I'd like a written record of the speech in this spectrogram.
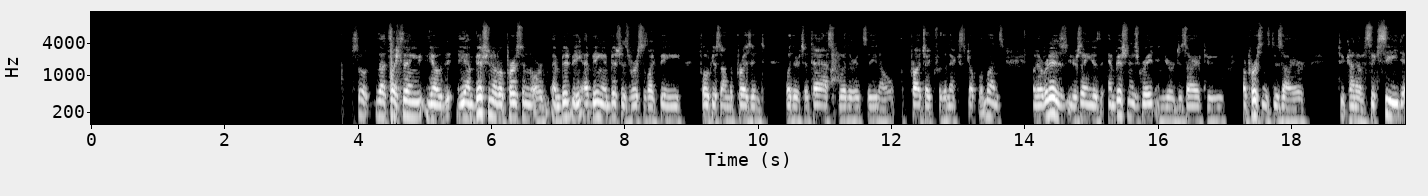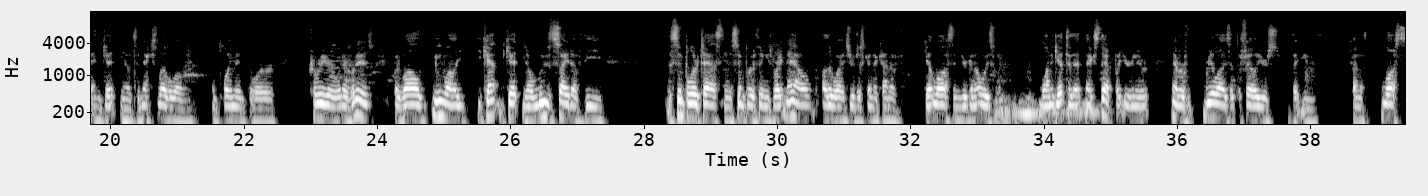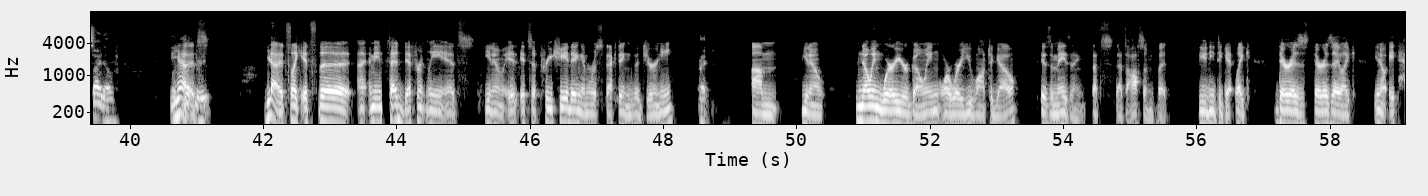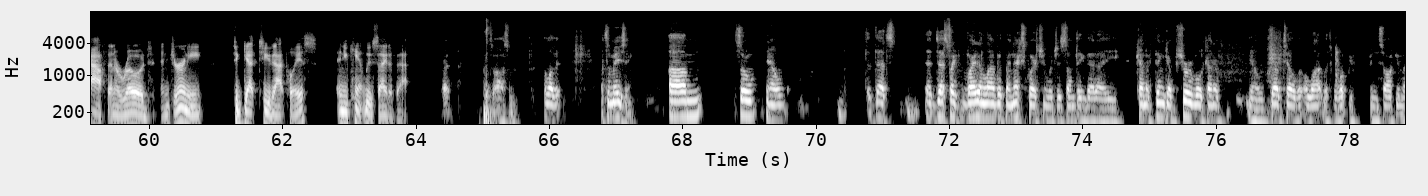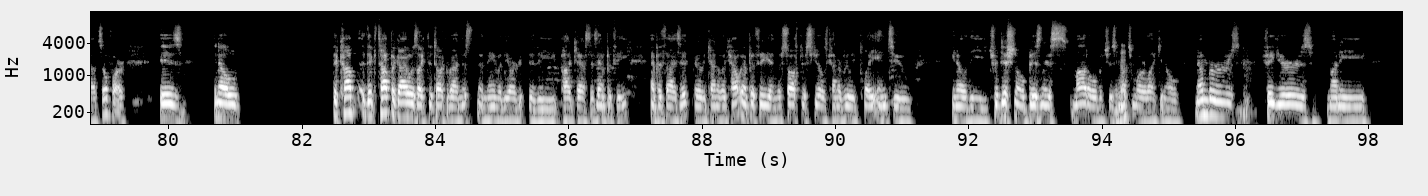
So that's like saying, you know, the, the ambition of a person or ambi- being ambitious versus like being focused on the present, whether it's a task, whether it's, you know, a project for the next couple of months, whatever it is, you're saying is ambition is great and your desire to, a person's desire to kind of succeed and get, you know, to next level of employment or career or whatever it is. But while, meanwhile, you can't get, you know, lose sight of the, the simpler tasks and the simpler things right now. Otherwise, you're just going to kind of get lost and you're going to always want to get to that next step but you're going to never realize that the failures that you've kind of lost sight of yeah it's yeah it's like it's the i mean said differently it's you know it, it's appreciating and respecting the journey. Right. Um you know knowing where you're going or where you want to go is amazing. That's that's awesome but you need to get like there is there is a like you know a path and a road and journey to get to that place and you can't lose sight of that. Right. That's awesome. I love it. That's amazing. Um, so you know that's that's like right in line with my next question which is something that i kind of think i'm sure will kind of you know dovetail a lot with what we've been talking about so far is you know the, cop, the topic I always like to talk about, and this the name of the the podcast is empathy empathize it really kind of like how empathy and the softer skills kind of really play into you know the traditional business model which is mm-hmm. much more like you know numbers figures money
